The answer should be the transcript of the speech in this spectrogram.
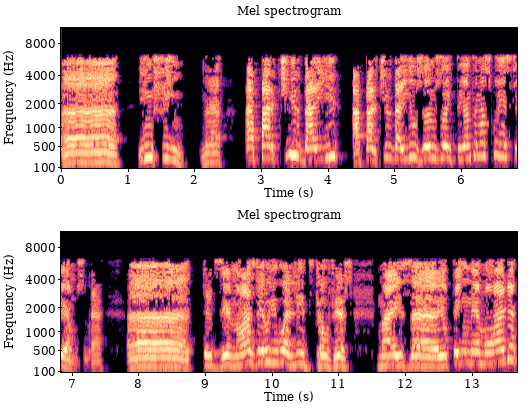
Ah, enfim, né, a partir daí, a partir daí, os anos 80 nós conhecemos. Né? Ah, quer dizer, nós, eu e o Walid, talvez, mas uh, eu tenho memória,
